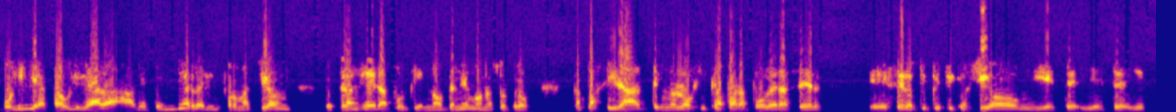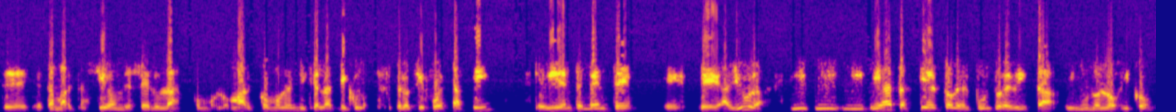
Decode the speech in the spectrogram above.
Bolivia está obligada a depender de la información extranjera porque no tenemos nosotros capacidad tecnológica para poder hacer eh, serotipificación y este y este y este esta marcación de células como lo mar, como lo indica el artículo. Pero si fuese así, evidentemente este, ayuda. Y, y, y, hasta cierto desde el punto de vista inmunológico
